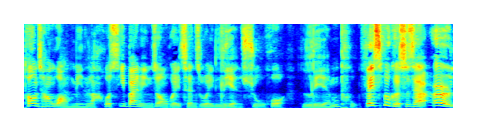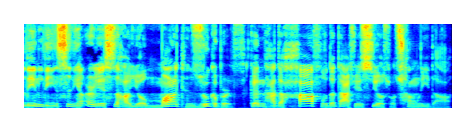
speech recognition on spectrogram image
通常网民啦或是一般民众会称之为脸书或脸谱。Facebook 是在二零零四年二月四号由 Mark Zuckerberg 跟他的哈佛的大学室友所创立的啊。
